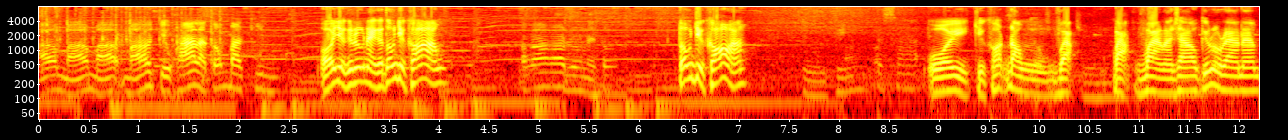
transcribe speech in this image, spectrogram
ờ, mở mở mở chìa khóa là tốn ba kim. Ủa giờ cái rương này có tốn chịu khó không rương này tốn tốn chịu khó hả? Ôi chịu khó đồng bạc bạc vàng là sao? Kiếm đâu ra nam.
